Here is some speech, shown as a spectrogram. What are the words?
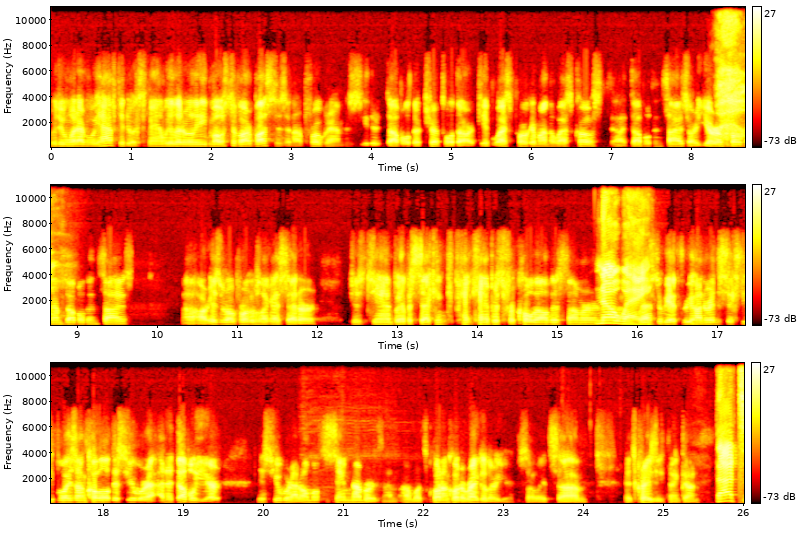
we're doing whatever we have to do expand. We literally most of our buses and our programs either doubled or tripled. Our Give West program on the West Coast uh, doubled in size. Our Europe program doubled in size. Uh, our Israel programs, like I said, are just jammed. We have a second campus for Kollel this summer. No Uh, way. Last year we had 360 boys on Kollel. This year we're at in a double year. This year we're at almost the same numbers on, on what's quote unquote a regular year. So it's um, it's crazy. Thank God. That's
